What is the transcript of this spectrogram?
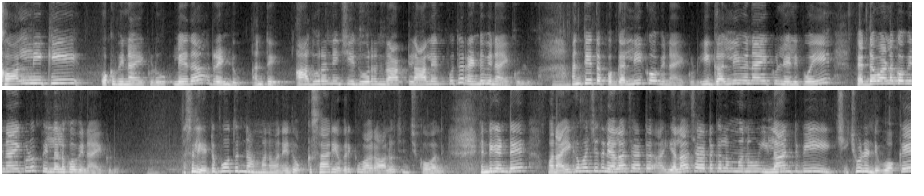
కాలనీకి ఒక వినాయకుడు లేదా రెండు అంతే. ఆ దూరం నుంచి ఈ దూరం రా రాలేకపోతే రెండు వినాయకుళ్ళు. అంతే తప్ప గల్లీకో వినాయకుడు. ఈ గల్లీ వినాయకుళ్ళు వెళ్ళిపోయి పెద్దవాళ్ళకో వినాయకుడు పిల్లలకో వినాయకుడు. అసలు ఎటు పోతున్నాం మనం అనేది ఒక్కసారి ఎవరికి వారు ఆలోచించుకోవాలి. ఎందుకంటే మన ఐకమత్యతను ఎలా చాట ఎలా చాటగలం మనం? ఇలాంటివి చూడండి ఒకే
